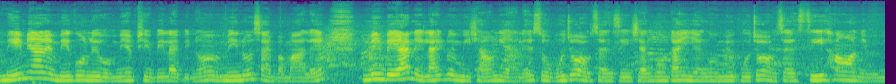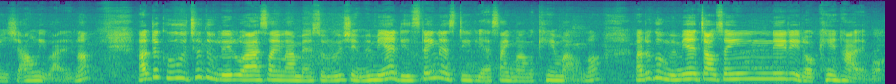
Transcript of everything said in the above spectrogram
အမေးများတဲ့မေးခွန်းလေးကိုမင်းဖြေပေးလိုက်ပြီနော်မမင်တို့ဆိုင်ပမာလဲမမင်ဘေကနေလိုက်လွင်မိရှောင်းနေရလဲဆိုဘိုးကျော်အောင်ဆန်းစီရန်ကုန်တိုင်းရန်ကုန်မြို့ဘိုးကျော်အောင်ဆန်းဈေးဟောင်းကနေမမင်ရှောင်းနေပါတယ်နော်နောက်တစ်ခုချစ်သူလေးတို့ကဆိုင်လာမယ်ဆိုလို့ရှိရင်မမင်ကဒီ stainless steel တွေကဆိုင်မှာမခင်းပါဘူးနော်နောက်တစ်ခုမမင်ကကြောက်စိမ်းလေးတွေတော့ခင်းထားတယ်ပေါ့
